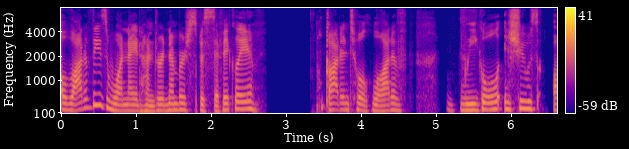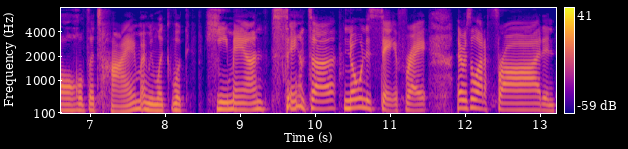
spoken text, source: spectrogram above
A lot of these 1 900 numbers specifically got into a lot of legal issues all the time. I mean, like, look, He Man, Santa, no one is safe, right? There was a lot of fraud and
